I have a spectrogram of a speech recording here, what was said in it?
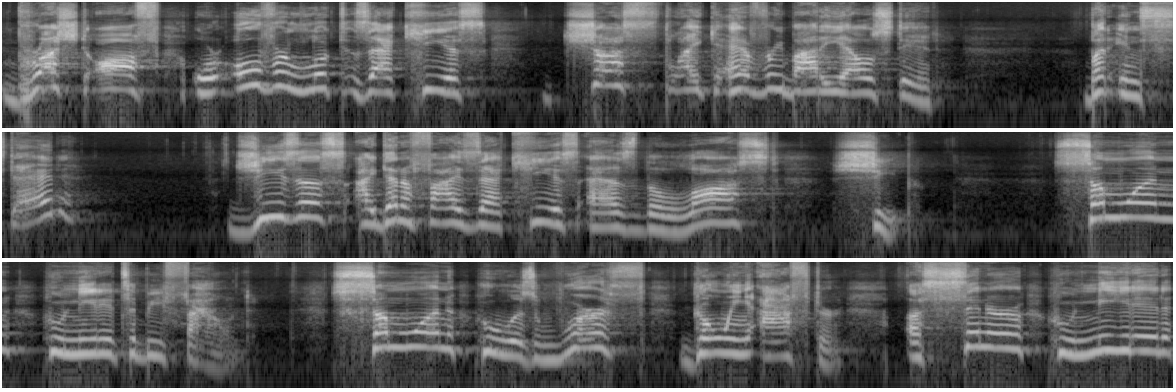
brushed off or overlooked Zacchaeus just like everybody else did. But instead, Jesus identifies Zacchaeus as the lost sheep someone who needed to be found, someone who was worth going after, a sinner who needed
